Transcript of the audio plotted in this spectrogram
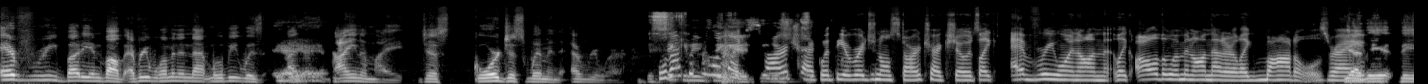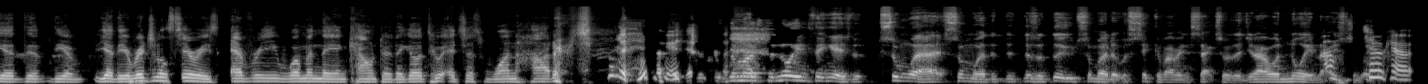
everybody involved every woman in that movie was Yeah, yeah, yeah. dynamite just gorgeous women everywhere The Well, that's the sickening thing thing like is, Star there's- Trek with the original Star Trek show. It's like everyone on, the, like all the women on that are like models, right? Yeah, the the uh, the the uh, yeah the original series. Every woman they encounter, they go to. It's just one hotter. the most annoying thing is that somewhere, somewhere, th- th- there's a dude somewhere that was sick of having sex with her. Do you know how annoying that is to me? Choke out.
